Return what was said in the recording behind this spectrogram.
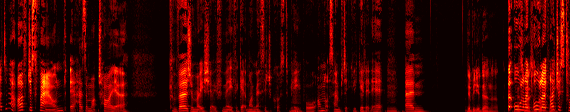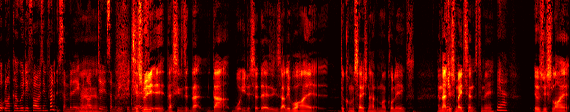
I don't know. I've just found it has a much higher conversion ratio for me for getting my message across to Mm. people. I'm not sounding particularly good at it. Mm. Um, Yeah, but you're doing that. but all I, all important I just talk like I would if I was in front of somebody when Yeah, I'm yeah. doing some of these videos. It's really that's that that what you just said there is exactly what I the conversation I had with my colleagues, and that just made sense to me. yeah. It was just like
